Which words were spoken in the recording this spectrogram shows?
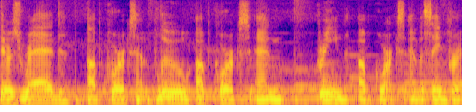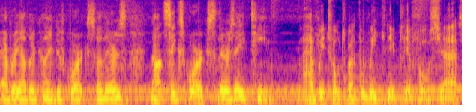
There's red up quarks and blue up quarks and green up quarks, and the same for every other kind of quark. So there's not six quarks, there's 18. Have we talked about the weak nuclear force yet?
